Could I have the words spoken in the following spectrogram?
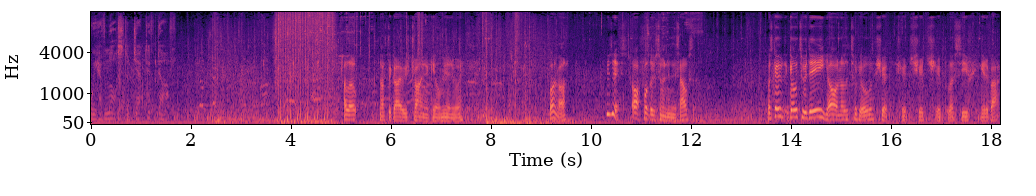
We have lost objective Hello. That's the guy who's trying to kill me anyway. Hang on. Who's this? Oh, I thought there was someone in this house then. Let's go go to a D. Oh no, they took it over. Shit, shit, shit, shit. But let's see if we can get it back.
